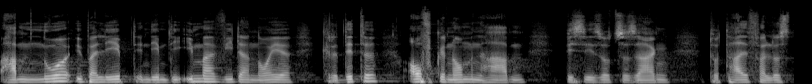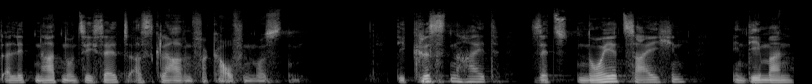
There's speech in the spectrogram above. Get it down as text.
haben nur überlebt, indem die immer wieder neue Kredite aufgenommen haben, bis sie sozusagen Totalverlust erlitten hatten und sich selbst als Sklaven verkaufen mussten. Die Christenheit setzt neue Zeichen, indem man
